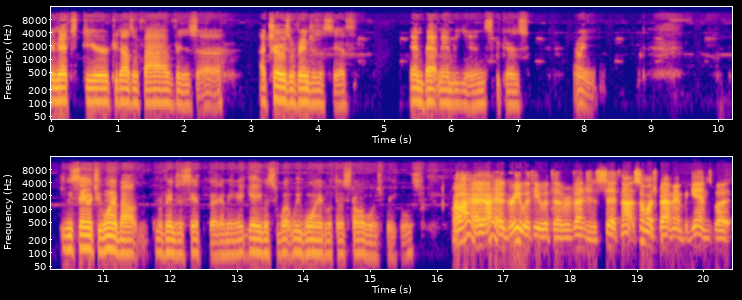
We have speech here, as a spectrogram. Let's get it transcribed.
The next year, 2005, is uh, I chose Revenge of the Sith and Batman Begins because, I mean, you can say what you want about Revenge of the Sith, but I mean, it gave us what we wanted with those Star Wars prequels. Well, I, I agree with you with the Revenge of the Sith. Not so much Batman Begins, but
